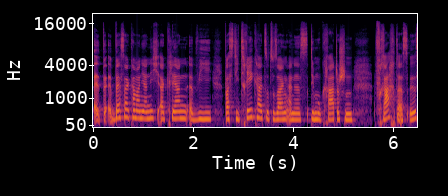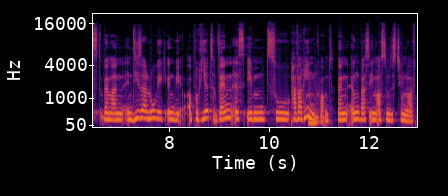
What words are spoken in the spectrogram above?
äh, besser kann man ja nicht erklären, äh, wie was die Trägheit sozusagen eines demokratischen Frachters ist, wenn man in dieser Logik irgendwie operiert, wenn es eben zu Havarien mhm. kommt, wenn irgendwas eben aus dem System läuft.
